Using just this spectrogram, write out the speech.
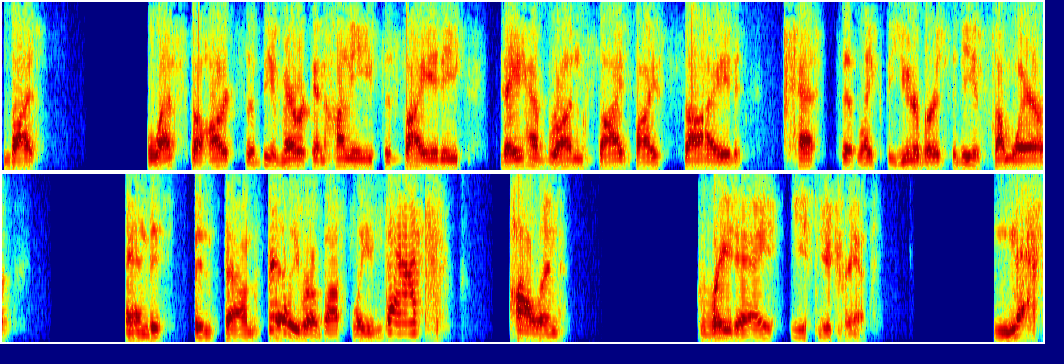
but bless the hearts of the American Honey Society, they have run side by side tests at like the University of somewhere, and it's been found fairly robustly that pollen, grade A yeast nutrient. Next,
